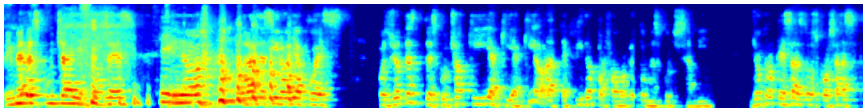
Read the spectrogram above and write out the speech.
primero escucha y entonces sí, no. Eh, podrás decir, oye, pues, pues yo te, te escucho aquí, aquí, aquí, ahora te pido por favor que tú me escuches a mí. Yo creo que esas dos cosas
